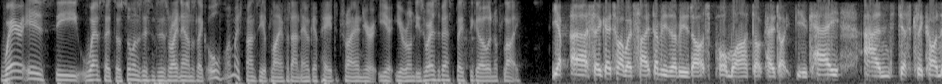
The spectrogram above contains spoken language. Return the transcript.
where is the website? So, someone's listening to this right now and is like, "Oh, I might fancy applying for that now. Get paid to try on your your, your undies." Where's the best place to go and apply? Yep. Uh, so go to our website www.pourmoi.co.uk and just click on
